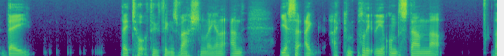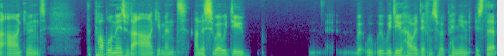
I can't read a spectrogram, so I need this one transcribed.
they they talk through things rationally. And and yes, I I completely understand that that argument. The problem is with that argument, and this is where we do we, we, we do have a difference of opinion, is that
